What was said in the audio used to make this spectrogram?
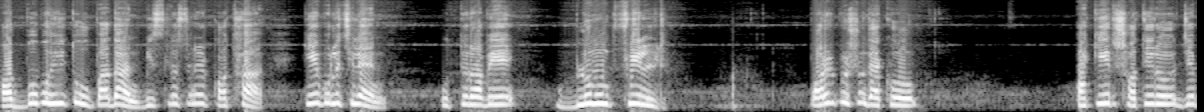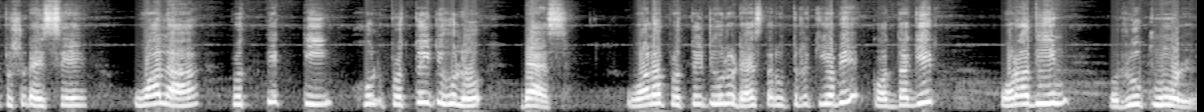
অব্যবহিত উপাদান বিশ্লেষণের কথা কে বলেছিলেন? উত্তর হবে ব্লুমফিল্ড। পরের প্রশ্ন দেখো, একের সতেরো যে প্রশ্নটা এসছে, ওয়ালা প্রত্যেকটি হল, প্রত্যয়টি হলো ড্যাশ ওয়ালা প্রত্যয়টি হলো ড্যাশ তার উত্তরটা কী হবে? কদ্দাগির পরাধীন রূপমূল।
